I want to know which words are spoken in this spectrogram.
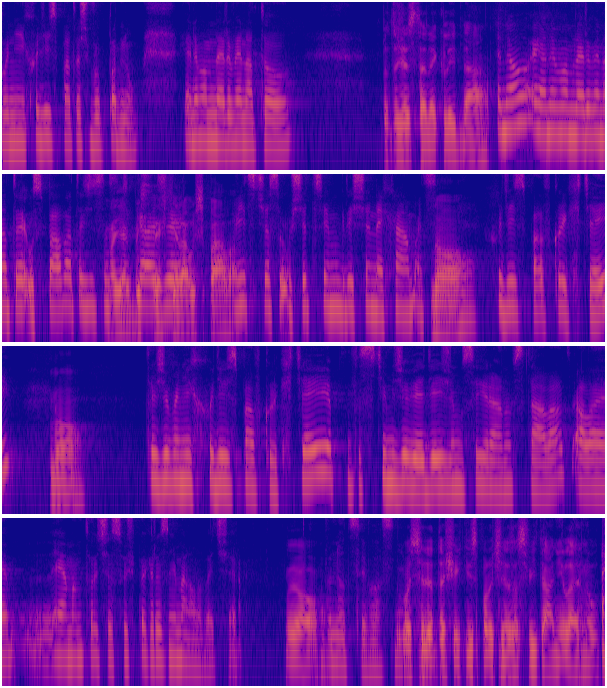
Oni chodí spát, až odpadnou. Já nemám nervy na to. Protože jste neklidná. No, já nemám nervy na to je uspávat, takže jsem A si jak říkala, byste že chtěla uspávat? víc času ušetřím, když je nechám, ať si No. chodí spát v kolik chtějí. No, Takže oni chodí spát v kolik chtějí, s tím, že vědějí, že musí ráno vstávat, ale já mám toho času už pak hrozně málo večer. jo. V noci vlastně. Vy si jdete všichni společně za svítání lehnout.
